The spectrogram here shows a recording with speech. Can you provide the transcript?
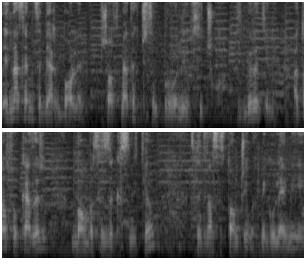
една седмица бях болен, защото смятах, че съм провалил всичко. Разбирате ли? А то се оказа, бомба се закъснител. След това с Тончо имахме големи,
